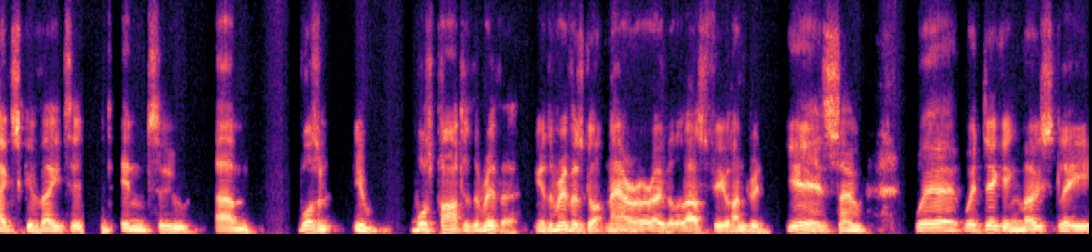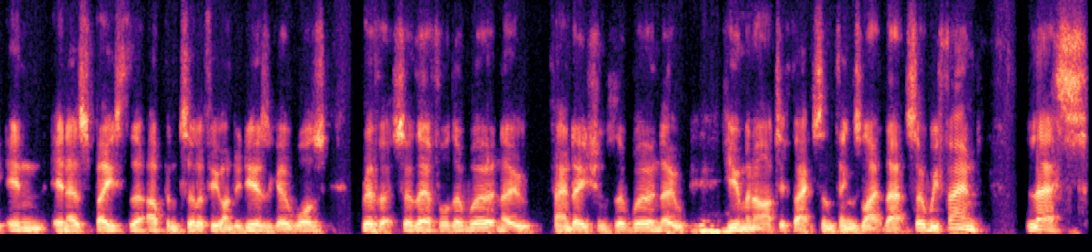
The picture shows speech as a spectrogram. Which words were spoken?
excavated into um, wasn't you know, was part of the river. You know, the river's got narrower over the last few hundred years, so we're we're digging mostly in in a space that up until a few hundred years ago was river. So therefore, there were no foundations, there were no human artifacts and things like that. So we found less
